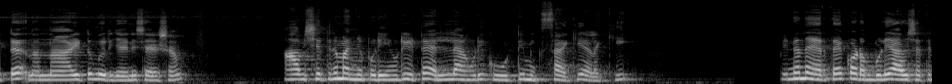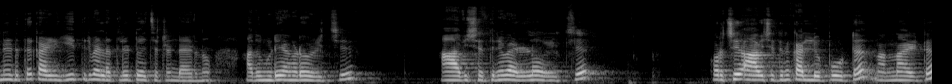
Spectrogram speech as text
ഇട്ട് നന്നായിട്ട് മുരിഞ്ഞതിന് ശേഷം ആവശ്യത്തിന് മഞ്ഞൾപ്പൊടിയും കൂടി ഇട്ട് എല്ലാം കൂടി കൂട്ടി മിക്സാക്കി ഇളക്കി. പിന്നെ നേരത്തെ കുടംപുളി ആവശ്യത്തിന് എടുത്ത് കഴുകി ഇത്തിരി വെള്ളത്തിലിട്ട് വെച്ചിട്ടുണ്ടായിരുന്നു. അതും കൂടി അങ്ങോട്ട് ഒഴിച്ച് ആവശ്യത്തിന് വെള്ളം ഒഴിച്ച് കുറച്ച് ആവശ്യത്തിന് കല്ലുപ്പ് ഇട്ട് നന്നായിട്ട്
